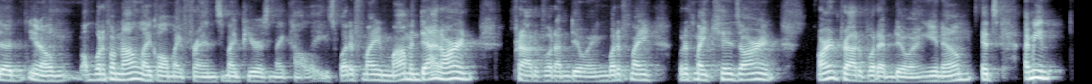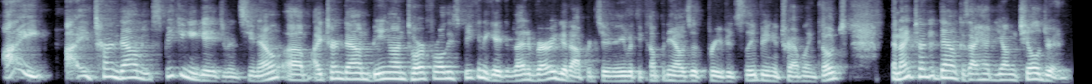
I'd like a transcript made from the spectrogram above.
uh, you know what if i'm not like all my friends my peers my colleagues? What if my mom and dad aren't proud of what i'm doing? What if my what if my kids aren't aren't proud of what i'm doing you know? It's i mean i I turned down speaking engagements. You know, um, I turned down being on tour for all these speaking engagements. I had a very good opportunity with the company I was with previously, being a traveling coach, and I turned it down because I had young children.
